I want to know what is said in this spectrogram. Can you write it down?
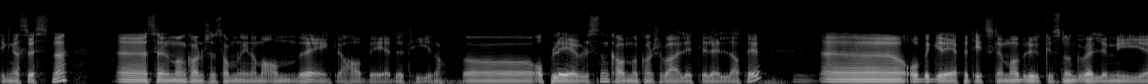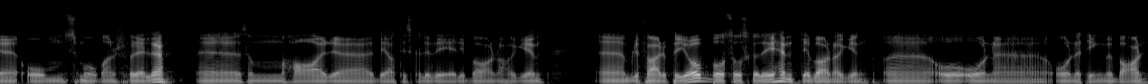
ting er stressende. Eh, selv om man kanskje sammenligna med andre egentlig har bedre tid. Da. Så opplevelsen kan nok kanskje være litt relativ. Eh, og begrepet tidsklemma brukes nok veldig mye om småbarnsforeldre eh, som har eh, det at de skal levere i barnehagen, eh, bli ferdig på jobb, og så skal de hente i barnehagen eh, og ordne, ordne ting med barn.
